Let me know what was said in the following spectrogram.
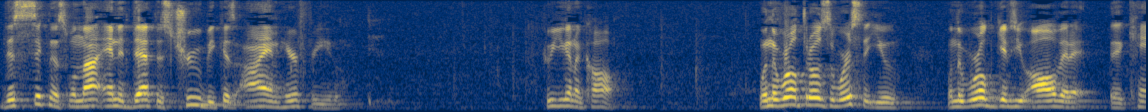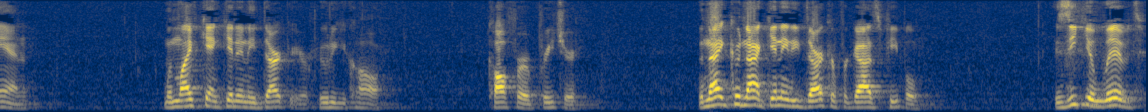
This sickness will not end in death is true because I am here for you. Who are you going to call? When the world throws the worst at you, when the world gives you all that it, that it can, when life can't get any darker, who do you call? Call for a preacher. The night could not get any darker for God's people. Ezekiel lived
